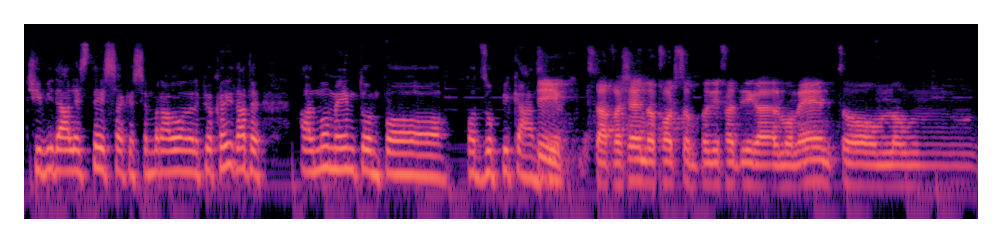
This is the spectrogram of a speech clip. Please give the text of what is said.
Cividale stessa, che sembrava una delle più accreditate, al momento un po', un po' zoppicante. Sì, sta facendo forse un po' di fatica al momento, non,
